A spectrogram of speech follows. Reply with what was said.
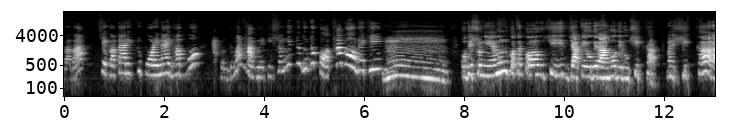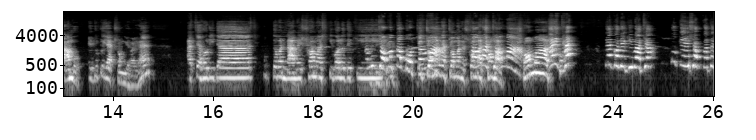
বাবা সে কথা আর একটু পরে নাই ভাববো। এখন তোমার ভাগ্নেটির সঙ্গে একটু দুটো কথা কও দেখি। হুম ওদের সঙ্গে এমন কথা কওয়া উচিত যাতে ওদের আমোদ এবং শিক্ষা মানে শিক্ষা আর আমোদ এই দুটোই একসঙ্গে হয় হ্যাঁ? আচ্ছা হরিদাস তোমার নামের সমাস কি বলো দেখি? চমা। না চমা না সমাস সমাস। সমাস দেখো দেখি বাচ্চা ওকে এসব কথা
